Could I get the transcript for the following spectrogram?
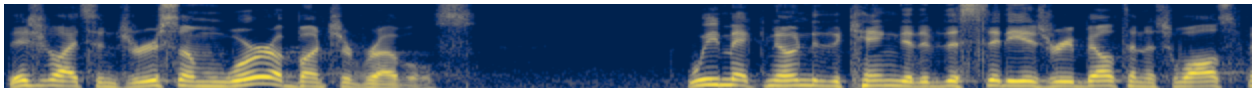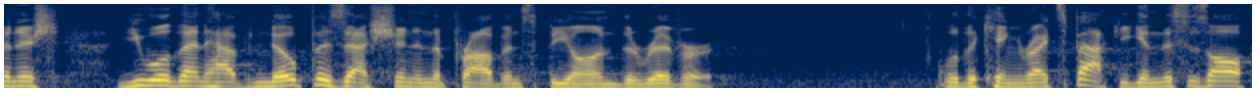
the Israelites in Jerusalem were a bunch of rebels. We make known to the king that if this city is rebuilt and its walls finished, you will then have no possession in the province beyond the river. Well, the king writes back. Again, this is all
